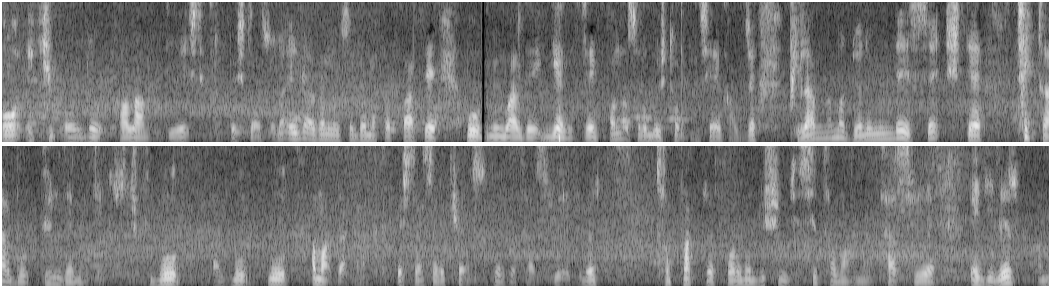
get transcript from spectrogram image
o ekip oldu falan diye işte 45'ten sonra Eylül olursa Demokrat Parti bu minvalde gelecek. Ondan sonra bu iş şeye kalacak. Planlama döneminde ise işte tekrar bu gündeme gelir. Çünkü bu yani bu, bu ama zaten artık 45'ten sonra köy burada tasfiye edilir toprak reformu düşüncesi tamamen tasfiye edilir. Ama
